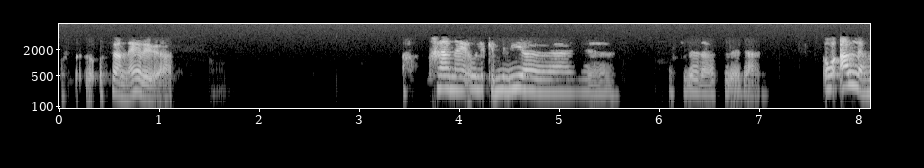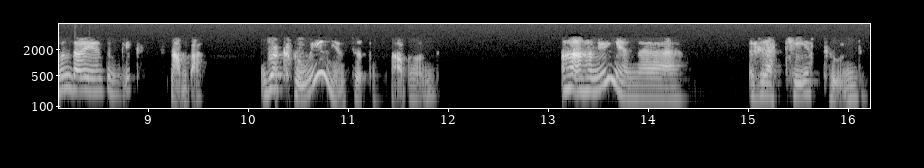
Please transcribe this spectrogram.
Och, så- och sen är det ju att träna i olika miljöer eh, och så vidare. Och, så vidare. och alla hundar är inte blixtsnabba. Raccoon är ingen supersnabb hund. Han, han är ju ingen eh, rakethund.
